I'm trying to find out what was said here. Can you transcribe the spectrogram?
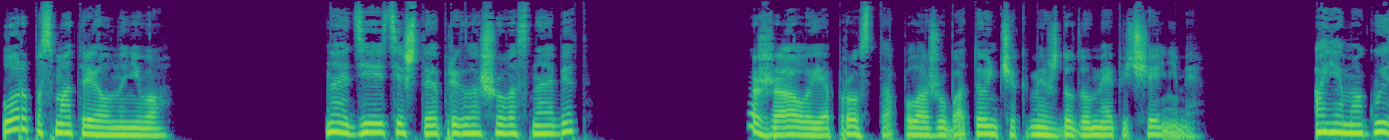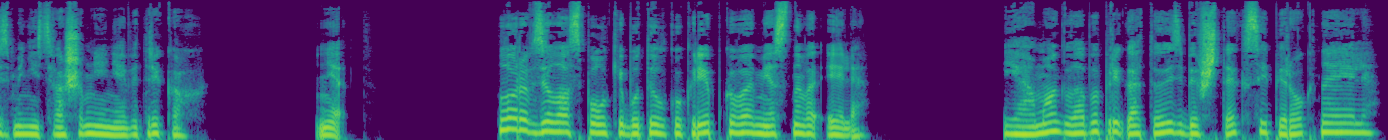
Лора посмотрела на него. «Надеетесь, что я приглашу вас на обед?» «Пожалуй, я просто положу батончик между двумя печеньями». «А я могу изменить ваше мнение о ветряках?» «Нет». Лора взяла с полки бутылку крепкого местного эля. «Я могла бы приготовить бифштекс и пирог на эля», —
